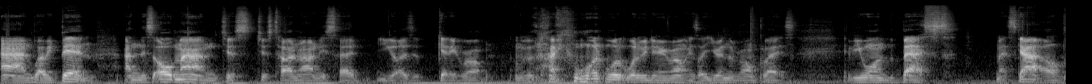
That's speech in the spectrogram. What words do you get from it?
and where we'd been. And this old man just just turned around and he said, "You guys are getting it wrong." And we were like, "What what, what are we doing wrong?" He's like, "You're in the wrong place. If you want the best mezcal,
